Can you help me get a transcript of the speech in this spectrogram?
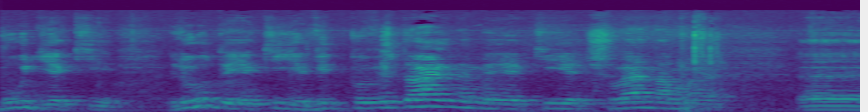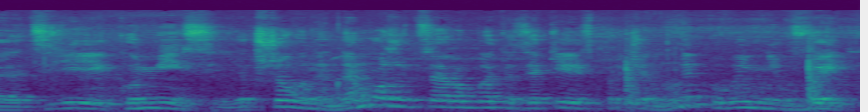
будь-які люди, які є відповідальними, які є членами е, цієї комісії. Якщо вони не можуть це робити з якоїсь причини, вони повинні вийти.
